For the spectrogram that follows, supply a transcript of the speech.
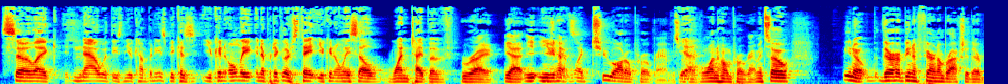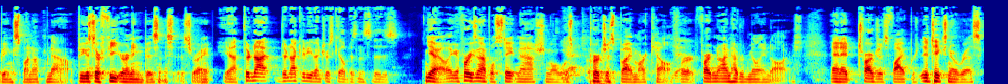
So like now with these new companies, because you can only in a particular state you can only sell one type of Right. Yeah. You, you can have like two auto programs or Yeah. like one home program. And so, you know, there have been a fair number actually that are being spun up now because they're fee earning businesses, right? yeah. They're not they're not going to be venture scale businesses. Yeah. Like for example, State National was purchased by Markel for, for $900 million and it charges 5%. It takes no risk.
